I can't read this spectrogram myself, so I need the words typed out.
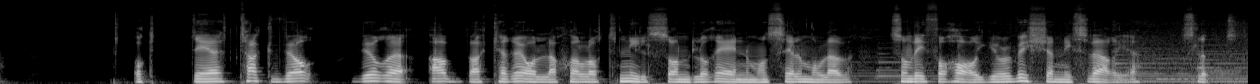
Och det är tack vår, ABBA, Carola, Charlotte Nilsson, Loreen, Måns Zelmerlöw som vi får ha Eurovision i Sverige. Slut.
